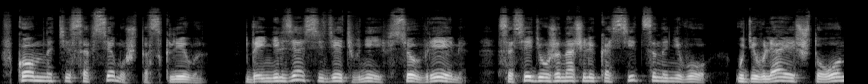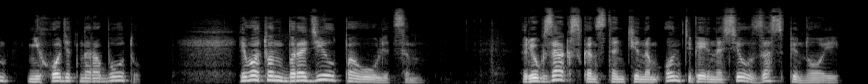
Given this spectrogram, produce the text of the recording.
В комнате совсем уж тоскливо. Да и нельзя сидеть в ней все время. Соседи уже начали коситься на него, удивляясь, что он не ходит на работу. И вот он бродил по улицам. Рюкзак с Константином он теперь носил за спиной.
